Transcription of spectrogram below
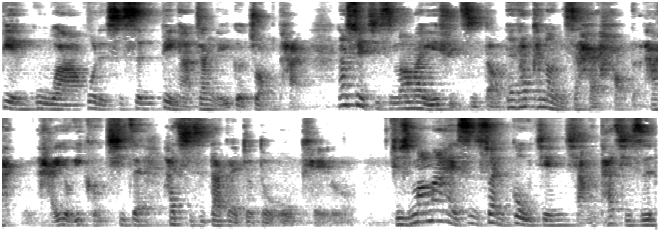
变故啊，或者是生病啊这样的一个状态。那所以其实妈妈也许知道，但她看到你是还好的，她还有一口气在，她其实大概就都 OK 了。其实妈妈还是算够坚强，她其实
